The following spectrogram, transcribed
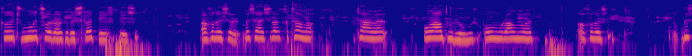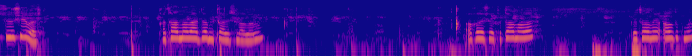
kılıç mılıç var arkadaşlar değişik değişik. Arkadaşlar mesela şuradan katana bir tane 16 vuruyormuş 10 vuran var. Arkadaşlar bir sürü şey var. Katanalardan bir tanesini alalım. Arkadaşlar katanalar Katanayı aldık mı?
